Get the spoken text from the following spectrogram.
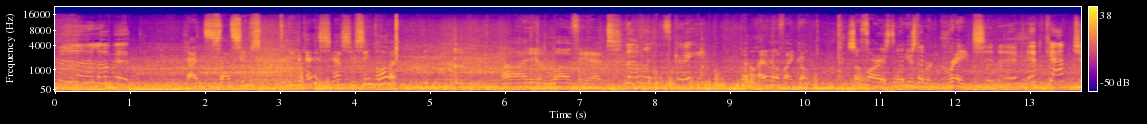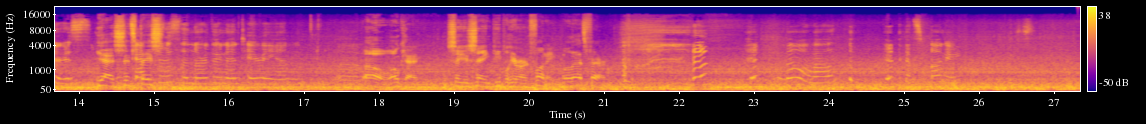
I love it. That's, that seems to be the case. Yes, you seem to love it. I love it. That one is great. Well, I don't know if I'd go so far as to use the word great. It, it captures Yes, it's captures based. the Northern Ontarian. Uh, Oh, okay. So you're saying people here aren't funny? Well, that's fair. no, well, it's funny.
